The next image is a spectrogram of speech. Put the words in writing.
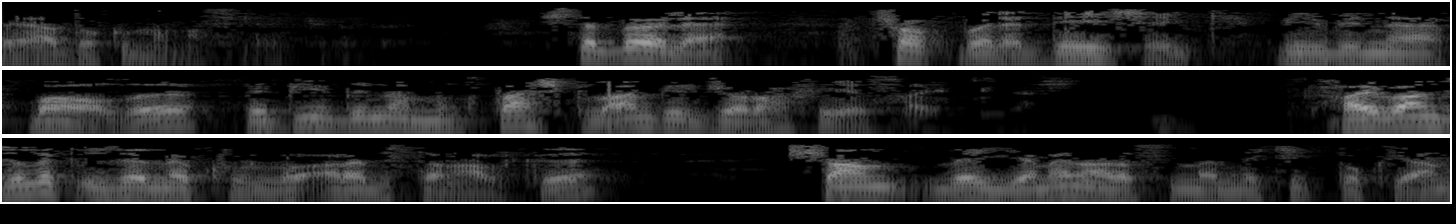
veya dokunmaması gerekiyordu. İşte böyle çok böyle değişik, birbirine bağlı ve birbirine muhtaç kılan bir coğrafyaya sahiptiler. Hayvancılık üzerine kurulu Arabistan halkı, Şam ve Yemen arasında mekik dokuyan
